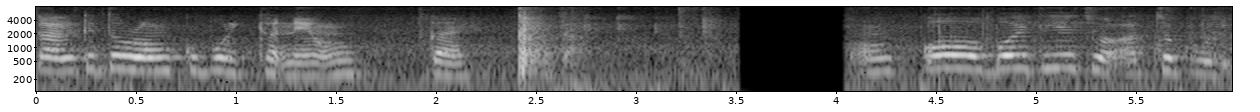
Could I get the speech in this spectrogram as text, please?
কালকে তোর অঙ্ক পরীক্ষা নেই অঙ্কায় অঙ্ক বই দিয়েছ? আচ্ছা পড়ি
